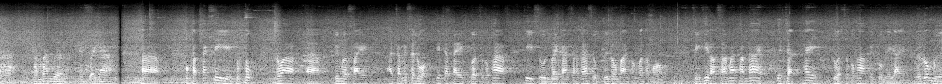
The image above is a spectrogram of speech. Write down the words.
อ่าทำบ้านเมืองให้สวยงามผู้ขับแท็กซี่ตุกๆหรือว่าอ่าวินมอเตอร์ไซค์อาจจะไม่สะดวกที่จะไปตรวจสุขภาพที่ศูนย์บริการสาธารณสุขหรือโรงพยาบาลของกทมสิ่งที่เราสามารถทำได้คือจัดให้ตรวจสุขภาพเป็นกลุ่มใหญ่ๆหรือร่วมมือ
